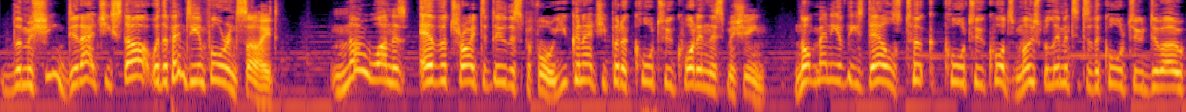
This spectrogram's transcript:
the machine did actually start with a Pentium 4 inside. No one has ever tried to do this before. You can actually put a Core 2 quad in this machine. Not many of these Dells took Core 2 quads, most were limited to the Core 2 Duo,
